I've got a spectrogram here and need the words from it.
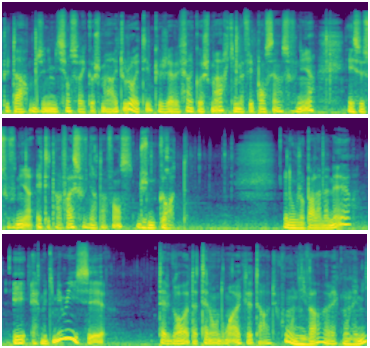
plus tard dans une émission sur les cauchemars. Et toujours est-il que j'avais fait un cauchemar qui m'a fait penser à un souvenir, et ce souvenir était un vrai souvenir d'enfance d'une grotte. Et donc j'en parle à ma mère, et elle me dit mais oui, c'est telle grotte à tel endroit, etc. Du coup on y va avec mon ami.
